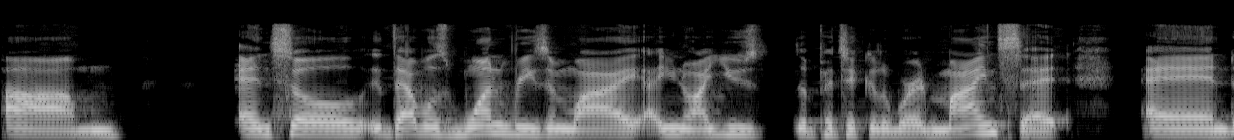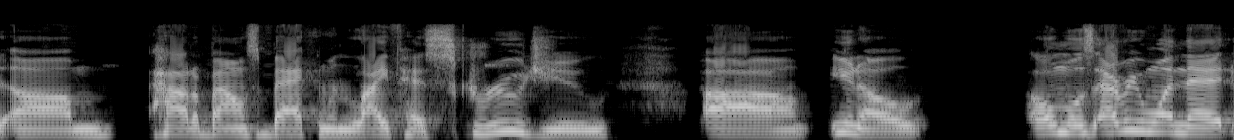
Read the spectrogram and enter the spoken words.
um and so that was one reason why you know I used the particular word mindset and um how to bounce back when life has screwed you. Uh, you know, almost everyone that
